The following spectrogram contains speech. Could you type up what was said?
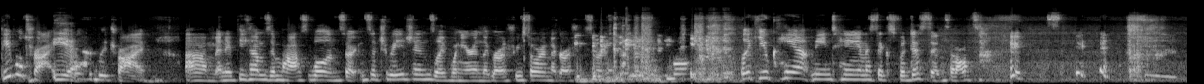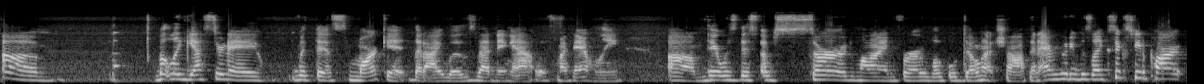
people try. Yeah. People really try. Um, and it becomes impossible in certain situations, like when you're in the grocery store and the grocery store people. Like you can't maintain a six foot distance at all times. um, but like yesterday with this market that I was vending at with my family, um, there was this absurd line for our local donut shop, and everybody was like six feet apart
